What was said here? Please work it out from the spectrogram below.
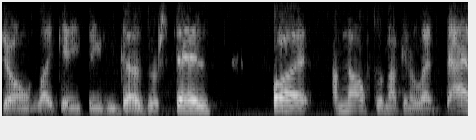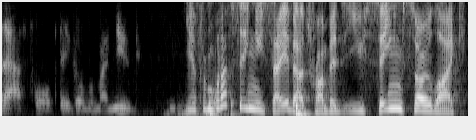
don't like anything he does or says. But I'm not, also not going to let that asshole take over my music. Yeah, from what I've seen you say about Trump, it's, you seem so like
